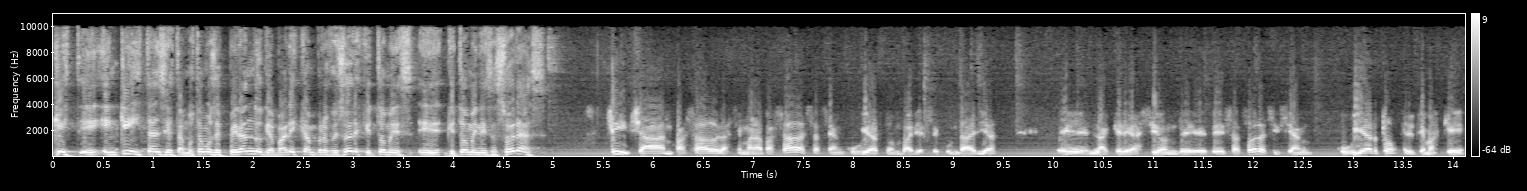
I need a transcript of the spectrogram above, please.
¿qué, eh, ¿en qué instancia estamos? ¿Estamos esperando que aparezcan profesores que tomes, eh, que tomen esas horas? Sí, ya han pasado la semana pasada, ya se han cubierto en varias secundarias eh, la creación de, esas horas y se han cubierto. El tema es que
